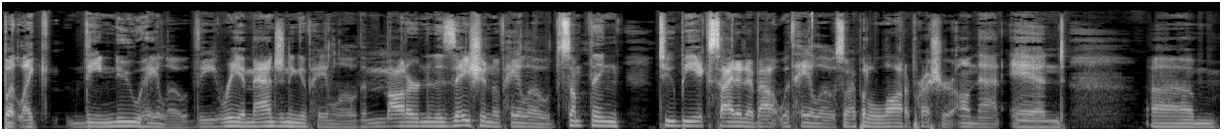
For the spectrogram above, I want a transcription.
but like the new Halo, the reimagining of Halo, the modernization of Halo, something to be excited about with Halo. So I put a lot of pressure on that, and um.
